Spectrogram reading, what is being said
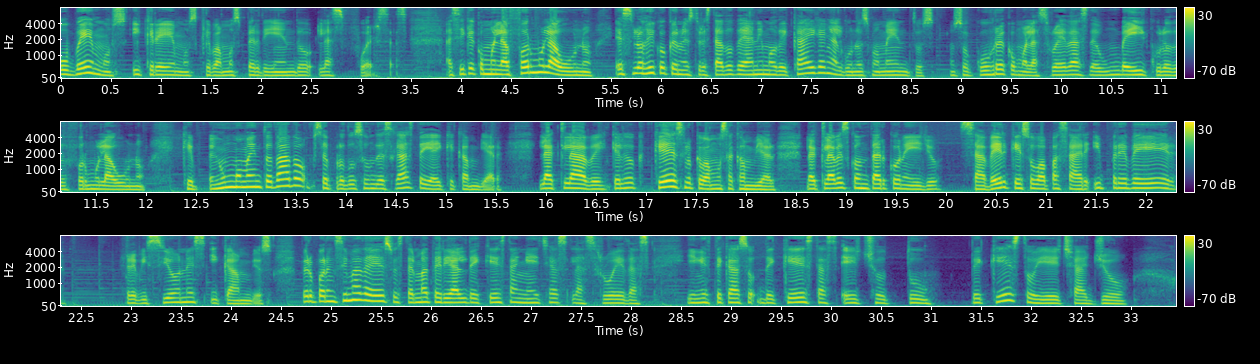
o vemos y creemos que vamos perdiendo las fuerzas. Así que como en la Fórmula 1, es lógico que nuestro estado de ánimo decaiga en algunos momentos. Nos ocurre como las ruedas de un vehículo de Fórmula 1, que en un momento dado se produce un desgaste y hay que cambiar. La clave, ¿qué es lo, qué es lo que vamos a cambiar? La clave es contar con ello, saber que eso va a pasar y prever revisiones y cambios. Pero por encima de eso está el material de qué están hechas las ruedas y en este caso de qué estás hecho tú, de qué estoy hecha yo.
